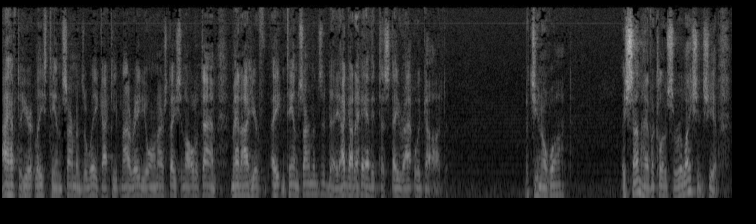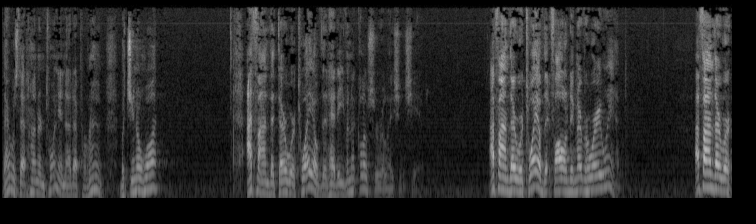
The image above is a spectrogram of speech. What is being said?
I have to hear at least 10 sermons a week. I keep my radio on our station all the time. Man, I hear eight and 10 sermons a day. I got to have it to stay right with God. But you know what? They some have a closer relationship. There was that 120 in that upper room. But you know what? I find that there were 12 that had even a closer relationship. I find there were 12 that followed him everywhere he went. I find there were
